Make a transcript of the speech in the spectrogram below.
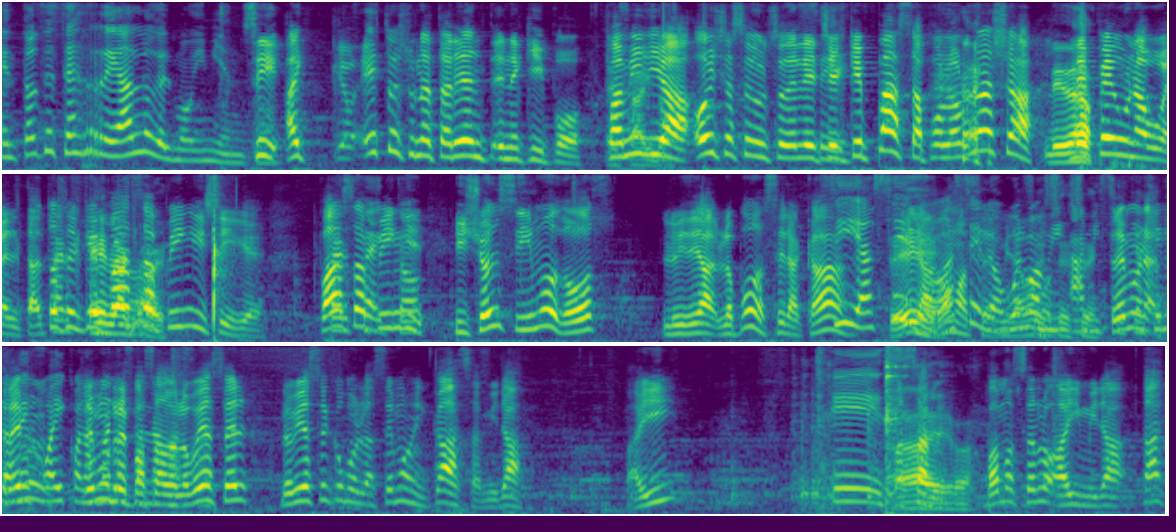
Entonces es real lo del movimiento. Sí, hay, esto es una tarea en, en equipo. Familia, hoy se hace dulce de leche. Sí. El que pasa por la hornalla Le le, da. pega una vuelta. Entonces el que Es pasa, ping y sigue. Pasa, Perfecto. y, yo encima dos. Lo ideal, ¿lo puedo hacer acá? Sí, hacelo, Sí, vamos a hacelo. Vuelvo a mi, a mi Sí, Traeme, sitio, una- así lo traeme dejo un- ahí con repasado, lo voy a hacer, lo voy a hacer como lo hacemos en casa, mirá. Ahí, Eso. pasame. Ahí va. Vamos a hacerlo ahí, mirá. Tac.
